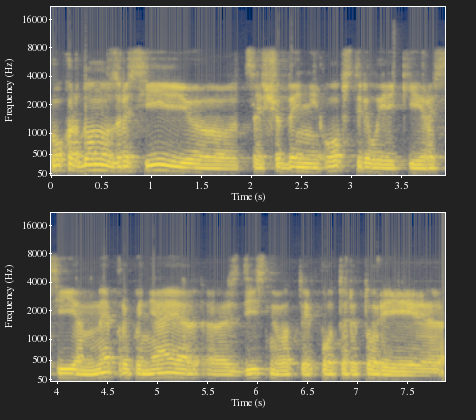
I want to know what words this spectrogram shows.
По кордону з Росією це щоденні обстріли, які Росія не припиняє е, здійснювати по території е,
